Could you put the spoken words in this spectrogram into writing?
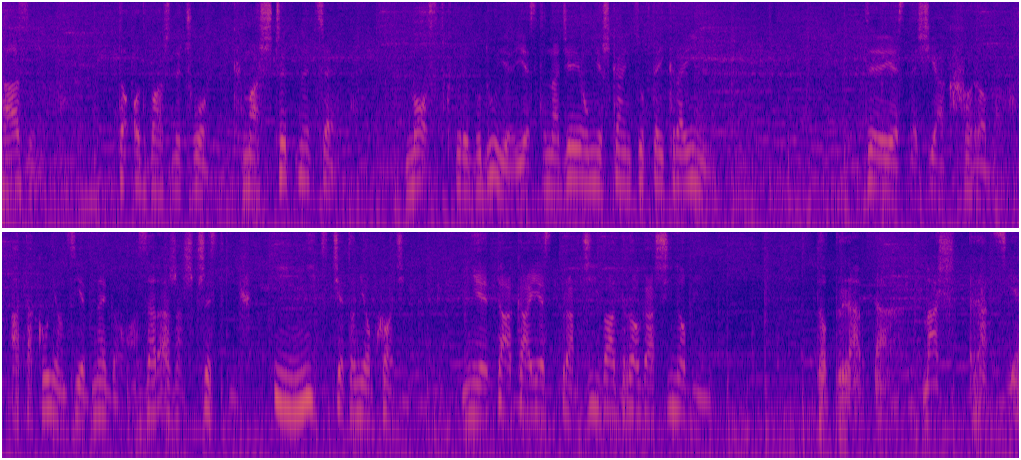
Azura to odważny człowiek, ma szczytny cel. Most, który buduje, jest nadzieją mieszkańców tej krainy. Ty jesteś jak choroba. Atakując jednego, zarażasz wszystkich i nic cię to nie obchodzi. Nie taka jest prawdziwa droga shinobi. To prawda. Masz rację.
